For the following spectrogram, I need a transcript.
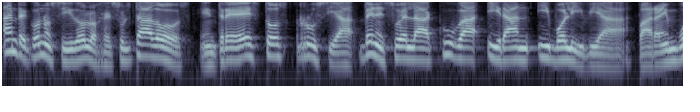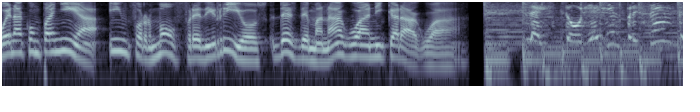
han reconocido los resultados, entre estos Rusia, Venezuela, Cuba, Irán y Bolivia. Para En Buena Compañía, informó Freddy Ríos desde Managua, Nicaragua. La historia y el presente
